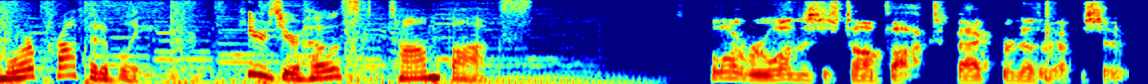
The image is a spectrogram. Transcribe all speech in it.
more profitably. Here's your host, Tom Fox. Hello, everyone. This is Tom Fox back for another episode.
